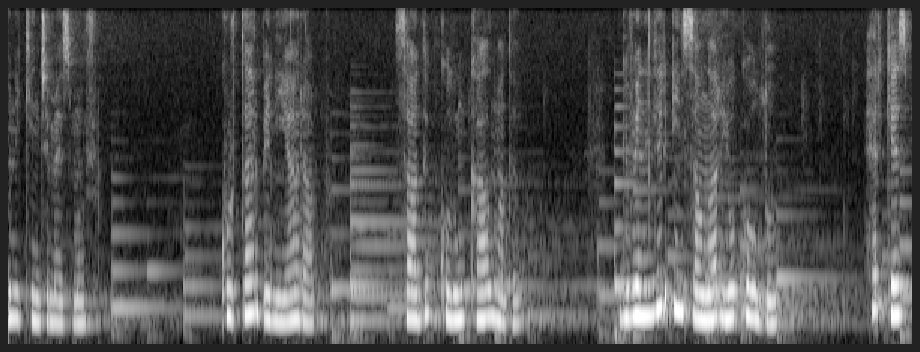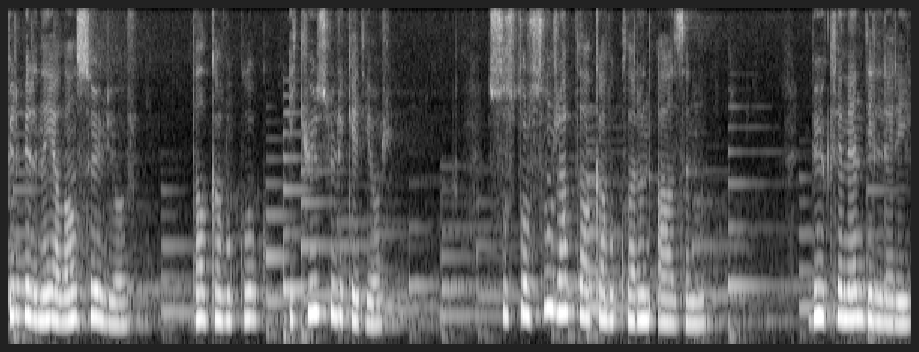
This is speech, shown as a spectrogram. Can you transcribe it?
12. Mezmur Kurtar beni ya Rab, sadık kulun kalmadı. Güvenilir insanlar yok oldu. Herkes birbirine yalan söylüyor. Dal kavukluk, ikiyüzlülük ediyor. Sustursun Rab dal kavukların ağzını. Büyüklenen dilleri.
